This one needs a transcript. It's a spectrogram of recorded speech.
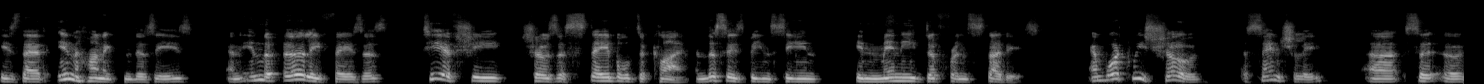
is that in Huntington disease and in the early phases, TFC shows a stable decline. And this has been seen in many different studies. And what we showed essentially, uh, uh,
